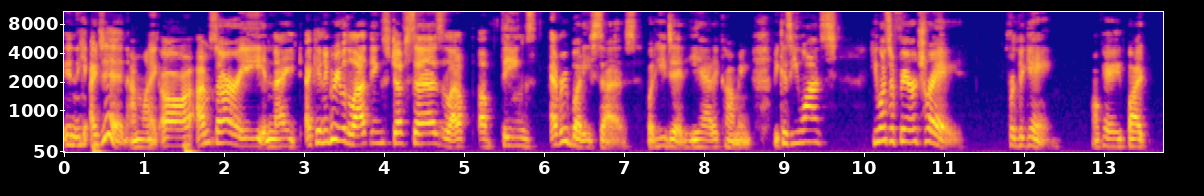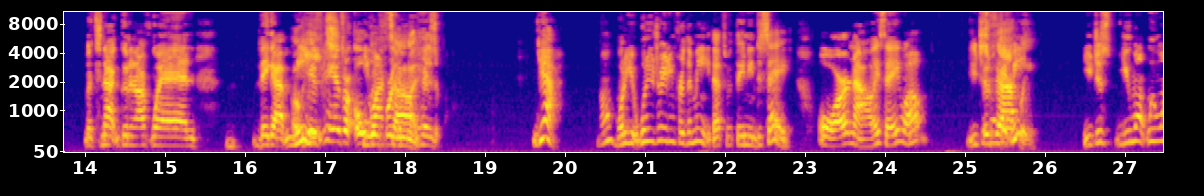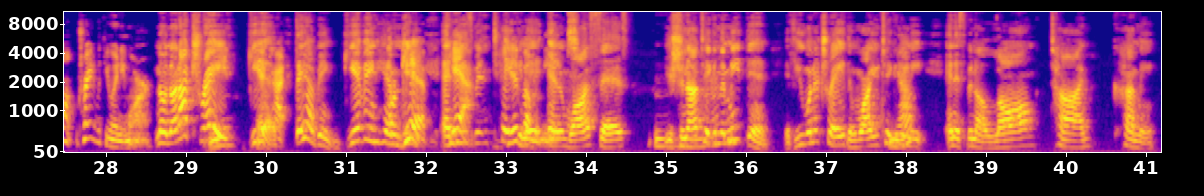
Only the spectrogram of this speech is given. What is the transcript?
And he, I did. I'm like, oh, I'm sorry. And I, I can agree with a lot of things Jeff says, a lot of, of things everybody says. But he did. He had it coming because he wants he wants a fair trade for the game. Okay, but it's not good enough when they got meat. Oh, his hands are open wants for the uh, meat. his. Yeah. No. What are you What are you trading for the meat? That's what they need to say. Or now they say, well, you just won't get meat. exactly. You just you won't we won't trade with you anymore. No, no, not trade. Mhm. Give. Yeah, They have been giving him meat, give, and yeah. he's been taking it. meat. And Waz says, You should not have taken the Mhm. meat then. If you want to trade, then why are you taking Yeah. the meat? And it's been a long time coming.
